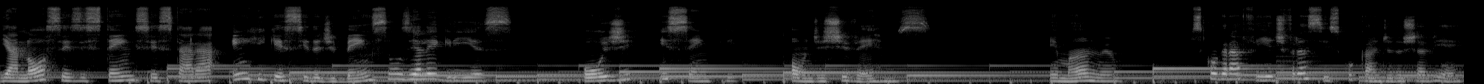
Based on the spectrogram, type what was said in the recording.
e a nossa existência estará enriquecida de bênçãos e alegrias, hoje e sempre, onde estivermos. Emmanuel, Psicografia de Francisco Cândido Xavier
